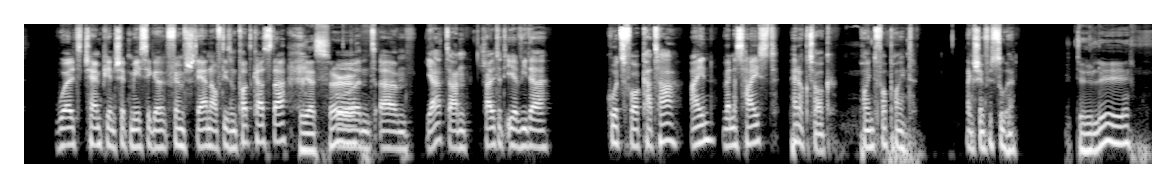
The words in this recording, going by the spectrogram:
World Championship-mäßige fünf Sterne auf diesem Podcast da. Yes, sir. Und ähm, ja, dann schaltet ihr wieder kurz vor Katar ein, wenn es heißt Paddock Talk, Point for Point. Dankeschön fürs Zuhören. Tschüss.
